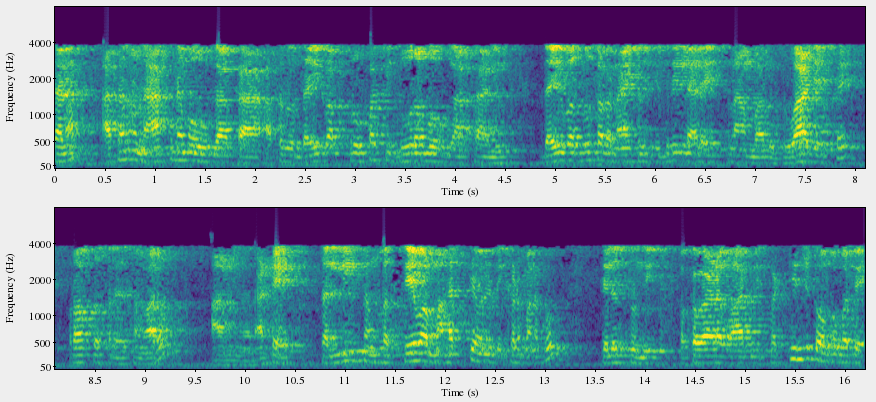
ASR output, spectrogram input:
తన అతను నాశనమవుగాక అతను దైవ కృపకి దూరమవుగాక అని దైవదూతల నాయకులు జిబ్రీల్ అలీ ఇస్లాం వారు దువా చేస్తే ప్రవక్త సలేసం వారు ఆమె అంటే తల్లి తండ్రుల సేవ మహత్యం అనేది ఇక్కడ మనకు తెలుస్తుంది. ఒకవేళ వారిని పట్టించుకోకపోతే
